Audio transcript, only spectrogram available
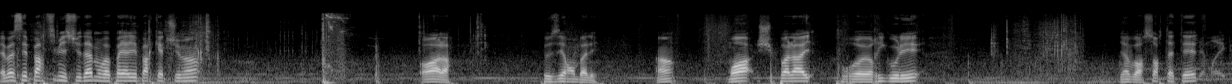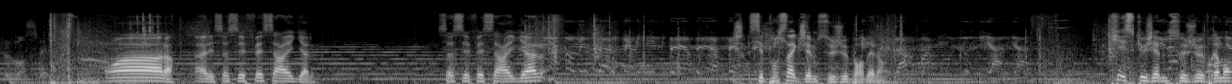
eh ben, c'est parti messieurs dames, on va pas y aller par quatre chemins. Voilà. Peser emballé Hein? Moi je suis pas là pour euh, rigoler. Viens voir, sors ta tête voilà. Allez ça c'est fait ça régale. Ça c'est fait ça régale. C'est pour ça que j'aime ce jeu bordel hein. Qu'est-ce que j'aime ce jeu vraiment?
